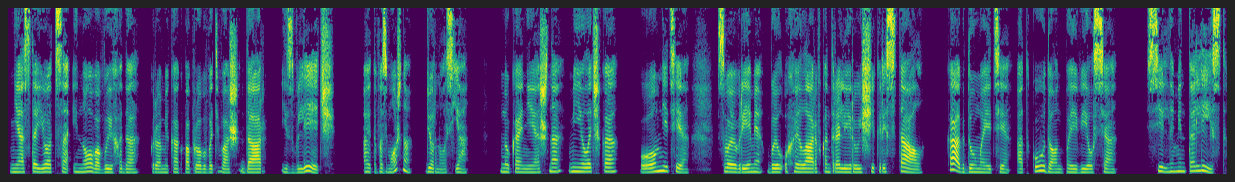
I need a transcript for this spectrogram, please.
не остается иного выхода, кроме как попробовать ваш дар извлечь. А это возможно? Дернулась я. Ну, конечно, милочка. Помните, в свое время был у Хейларов контролирующий кристалл. Как думаете, откуда он появился? Сильный менталист,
